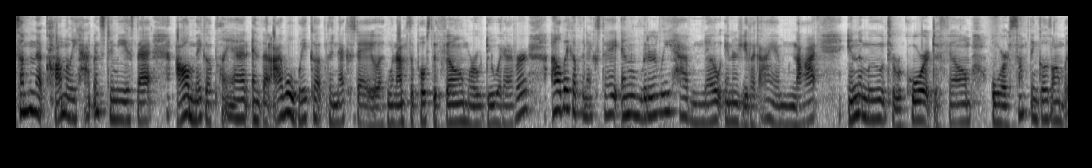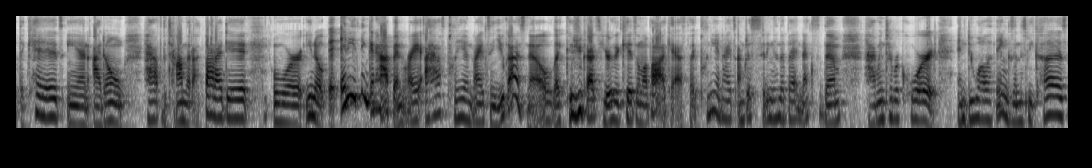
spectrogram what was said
something that commonly happens to me is that I'll make a plan and then I will wake up the next day, like when I'm supposed to film or do whatever, I'll wake up the next day and literally have no energy. Like I am not in the mood to record, to film, or something goes on with the kids and I don't have the time that I thought I did, or you know, anything can happen, right? I have plenty of nights, and you guys know, like, because you guys hear the kids on the podcast, like, plenty of nights I'm just sitting in the bed next to them having to record and do all the things. And it's because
